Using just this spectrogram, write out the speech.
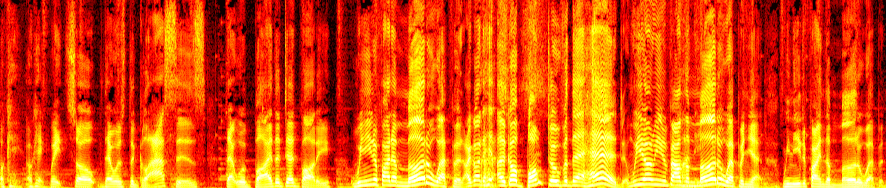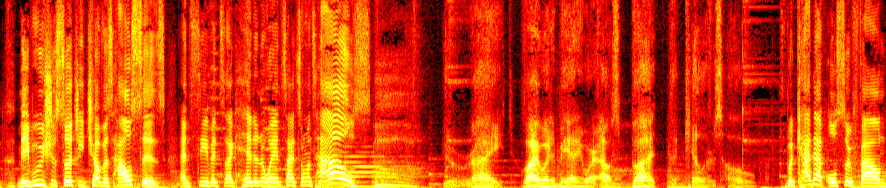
Okay, okay, wait. So there was the glasses that were by the dead body. We need to find a murder weapon. I got hit, I got bonked over the head, and we haven't even found the murder weapon yet. We need to find the murder weapon. Maybe we should search each other's houses and see if it's like hidden away inside someone's house. You're right. Why would it be anywhere else but the killer's home? But Catnap also found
